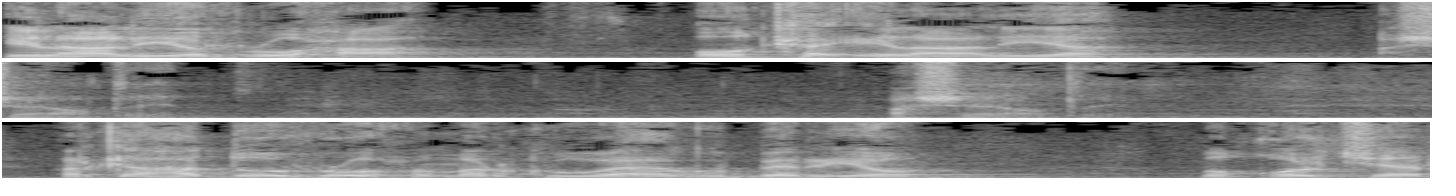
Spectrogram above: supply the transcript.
ilaaliyo ruuxa oo ka ilaaliya ashayaaiin ashayaaiin marka hadduu ruuxu markuu waagu beryo boqol jeer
